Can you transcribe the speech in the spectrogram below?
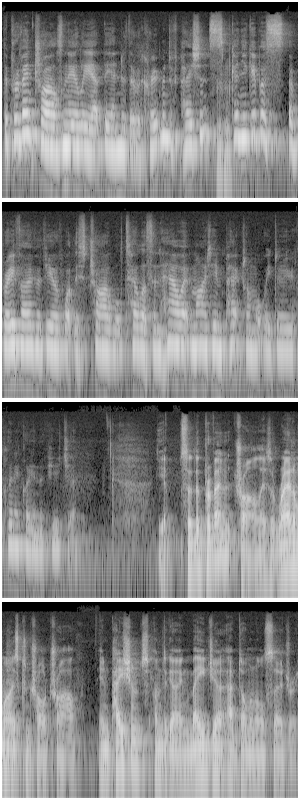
The PREVENT trial is nearly at the end of the recruitment of patients. Mm-hmm. Can you give us a brief overview of what this trial will tell us and how it might impact on what we do clinically in the future? Yeah, so the PREVENT trial is a randomized controlled trial in patients undergoing major abdominal surgery.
